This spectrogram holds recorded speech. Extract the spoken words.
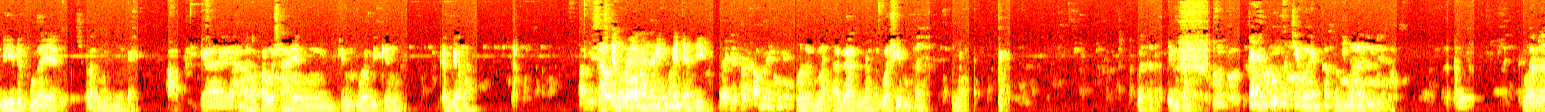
di hidup gue ya selama ini. Ya ya. Berapa usaha yang bikin gue bikin gagal terus yang gue omongin gak jadi. menurut gue gak gagal gue simpan semua. Gue tetap simpan kayaknya gue ngecewain kakak gue lagi deh gue ada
